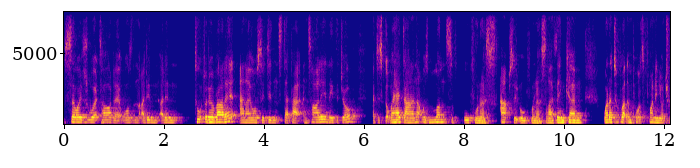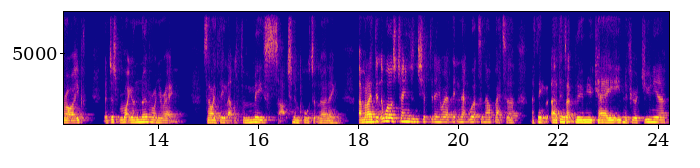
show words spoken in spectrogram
so I just worked harder. It wasn't, I didn't, I didn't talk to anyone about it. And I also didn't step out entirely and leave the job. I just got my head down, and that was months of awfulness, absolute awfulness. And I think um, when I talk about the importance of finding your tribe, and just remind you're never on your own. So I think that was for me such an important learning. Um, and I think the world's changed and shifted anyway. I think networks are now better. I think uh, things like Bloom UK, even if you're a junior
